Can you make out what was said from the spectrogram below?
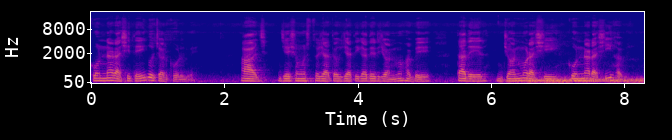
কন্যা রাশিতেই গোচর করবে। আজ যে সমস্ত জাতক জাতিকাদের জন্ম হবে, তাদের জন্মরাশি কন্যা রাশি হবে।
